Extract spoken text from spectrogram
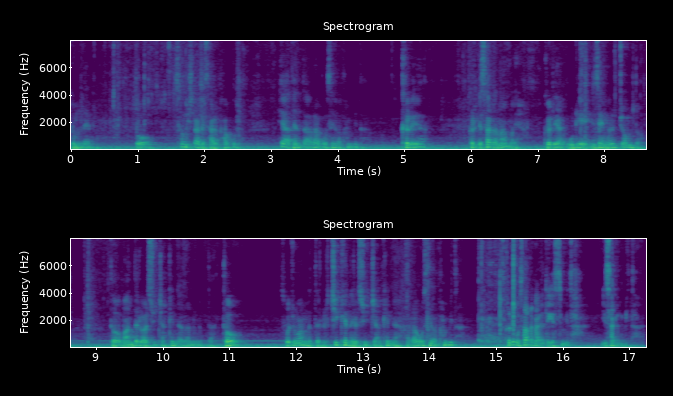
겁내고 또 성실하게 살 각오를 해야 된다라고 생각합니다. 그래야 그렇게 살아남아요. 그래야 우리의 인생을 좀더 더 만들어갈 수 있지 않겠냐라는 겁니다. 더 소중한 것들을 지켜낼 수 있지 않겠냐라고 생각합니다. 그리고 살아가야 되겠습니다. 이상입니다.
